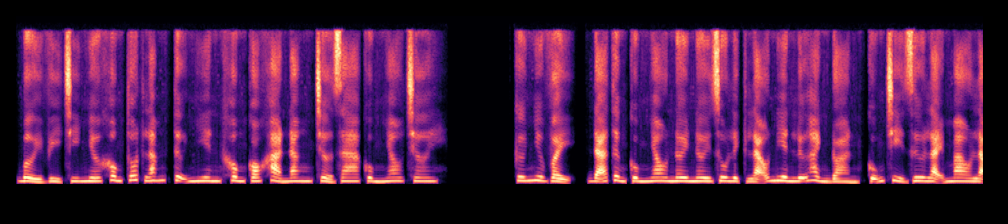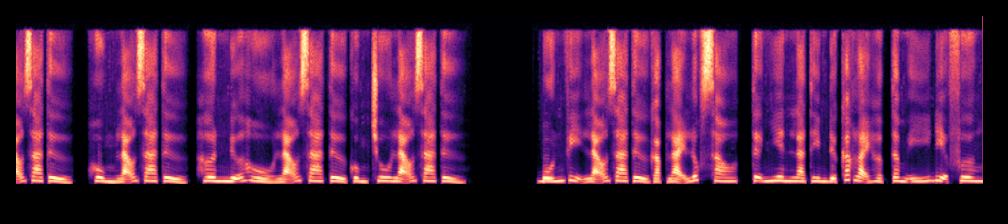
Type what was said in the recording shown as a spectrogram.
bởi vì trí nhớ không tốt lắm tự nhiên không có khả năng trở ra cùng nhau chơi. Cứ như vậy, đã từng cùng nhau nơi nơi du lịch lão niên lữ hành đoàn, cũng chỉ dư lại mau lão gia tử, hùng lão gia tử, hơn nữa hồ lão gia tử cùng chu lão gia tử. Bốn vị lão gia tử gặp lại lúc sau, tự nhiên là tìm được các loại hợp tâm ý địa phương,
